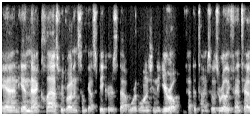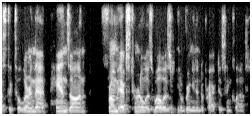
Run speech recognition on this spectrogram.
And in that class, we brought in some guest speakers that were launching the Euro at the time. So it was really fantastic to learn that hands-on from external as well as you know bringing into practice in class.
